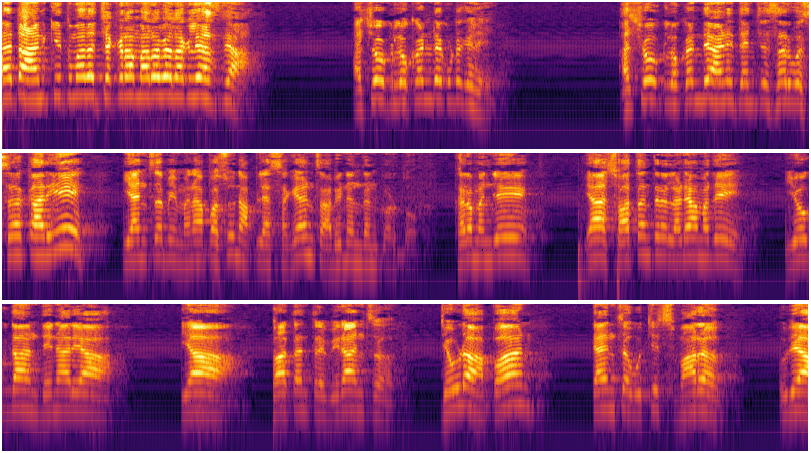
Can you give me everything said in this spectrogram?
नाही तर आणखी तुम्हाला चक्रा माराव्या लागल्या असत्या. अशोक लोखंडे कुठे गेले? अशोक लोखंडे आणि त्यांचे सर्व सहकारी यांचं मी मनापासून आपल्या सगळ्यांचं अभिनंदन करतो. खरं म्हणजे या स्वातंत्र्य लढ्यामध्ये योगदान देणाऱ्या या स्वातंत्र्य वीरांचं जेवढं आपण त्यांचं उचित स्मारक उद्या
